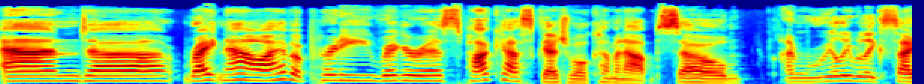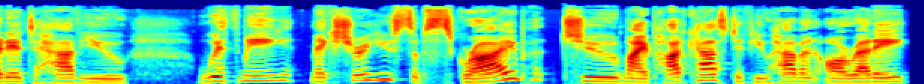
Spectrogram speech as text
And uh, right now, I have a pretty rigorous podcast schedule coming up. So I'm really, really excited to have you with me. Make sure you subscribe to my podcast if you haven't already.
